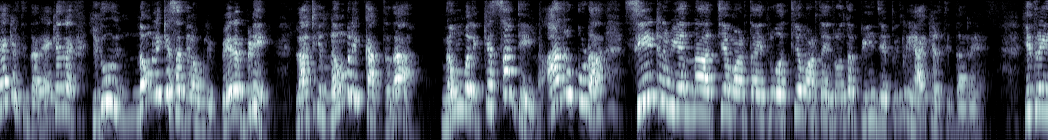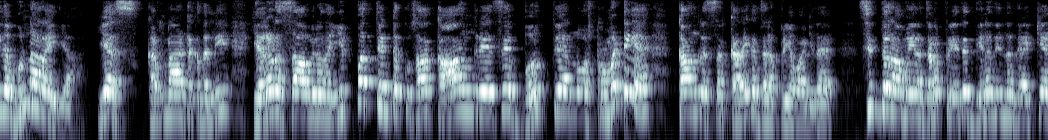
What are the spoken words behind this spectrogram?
ಯಾಕೆ ಹೇಳ್ತಿದ್ದಾರೆ? ಯಾಕೆಂದ್ರೆ ಇದು ನಂಬಲಿಕ್ಕೆ ಸಾಧ್ಯ ಹೋಗ್ಲಿ, ಬೇರೆ ಬಿಡಿ. ಲಾಸ್ಟಿಗೆ ನಂಬಲಿಕ್ಕೆ ಆಗ್ತದಾ? ನಂಬಲಿಕ್ಕೆ ಸಾಧ್ಯ ಇಲ್ಲ. ಆದರೂ ಕೂಡ ಸೀಟ್ ರವಿಯನ್ನ ಹತ್ಯೆ ಮಾಡ್ತಾ ಇದ್ರು, ಹತ್ಯೆ ಮಾಡ್ತಾ ಇದ್ರು ಅಂತ ಬಿಜೆಪಿ ಯಾಕೆ ಹೇಳ್ತಿದ್ದಾರೆ? ಇದರಿಂದ ಹುನ್ನಾರ ಇದೆಯಾ? ಎಸ್ ಕರ್ನಾಟಕದಲ್ಲಿ ಎರಡು ಸಾವಿರದ ಇಪ್ಪತ್ತೆಂಟಕ್ಕೂ ಸಹ ಕಾಂಗ್ರೆಸ್ಸೇ ಬರುತ್ತೆ ಅನ್ನುವಷ್ಟರ ಮಟ್ಟಿಗೆ ಕಾಂಗ್ರೆಸ್ ಸರ್ಕಾರ ಈಗ ಜನಪ್ರಿಯವಾಗಿದೆ. ಸಿದ್ದರಾಮಯ್ಯನ ಜನಪ್ರಿಯತೆ ದಿನದಿಂದ ದಿನಕ್ಕೆ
